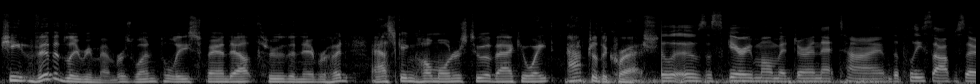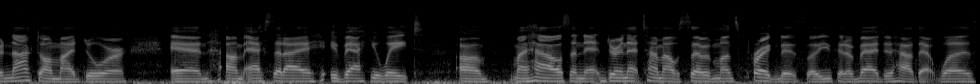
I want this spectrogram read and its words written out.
She vividly remembers when police fanned out through the neighborhood asking homeowners to evacuate after the crash. It was a scary moment during that time. The police officer knocked on my door and um, asked that I evacuate um, my house. And that, during that time, I was seven months pregnant, so you could imagine how that was.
